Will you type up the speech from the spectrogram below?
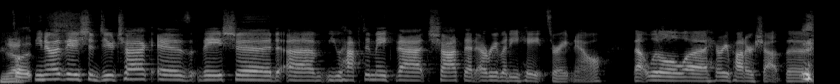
yeah, But You know what they should do, Chuck? Is they should um you have to make that shot that everybody hates right now. That little uh, Harry Potter shot, the,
